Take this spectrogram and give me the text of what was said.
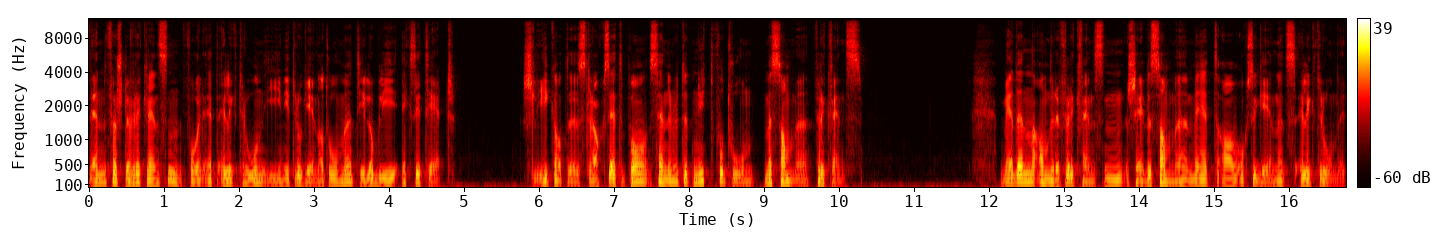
Den første frekvensen får et elektron i nitrogenatomet til å bli eksitert, slik at det straks etterpå sender ut et nytt foton med samme frekvens. Med den andre frekvensen skjer det samme med et av oksygenets elektroner.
